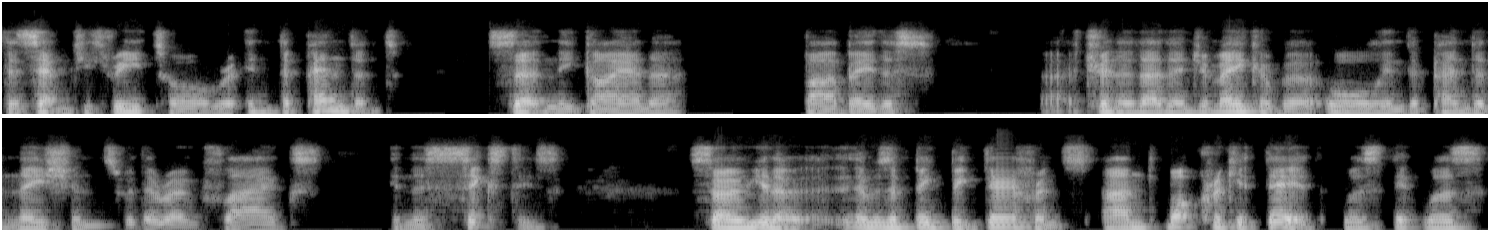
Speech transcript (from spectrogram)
the 73 tour were independent. Certainly Guyana, Barbados, uh, Trinidad and Jamaica were all independent nations with their own flags in the 60s. So, you know, there was a big, big difference. And what cricket did was it was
